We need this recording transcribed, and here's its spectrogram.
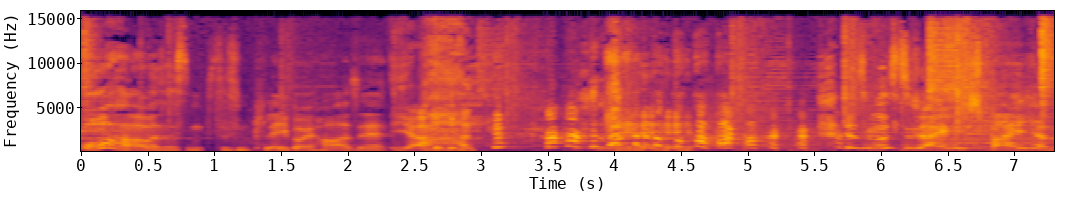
Oha, was ist, denn- ist das ein Playboy-Hase? Ja, Das musst du eigentlich speichern.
